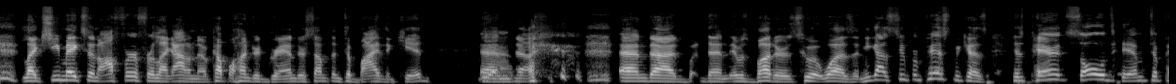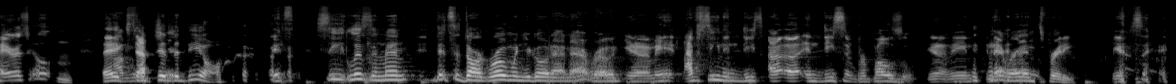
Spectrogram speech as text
like she makes an offer for like I don't know, a couple hundred grand or something to buy the kid. Yeah. And uh, and uh, then it was Butters who it was, and he got super pissed because his parents sold him to Paris Hilton. They I mean, accepted the deal. It's see, listen, man, it's a dark road when you go down that road. You know what I mean? I've seen indecent, uh, uh, indecent proposal. You know what I mean? It never ends pretty. You know what I'm saying?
